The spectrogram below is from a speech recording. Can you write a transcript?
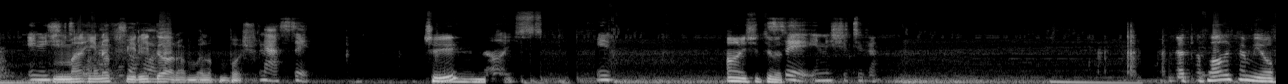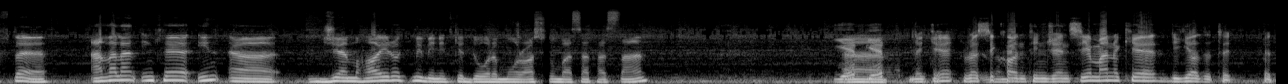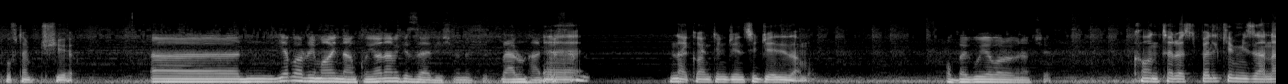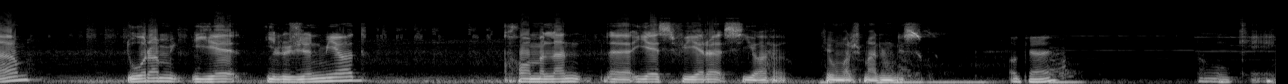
من اینو free. دارم ولی خب باش. نه سه. چی؟ nice آه اینشیتیوت سه اینیشیتیو اتفاقی که میفته اولا اینکه این اه، gem هایی رو می‌بینید که دور موراست اون وسط هستن؟ yep Yep. راستی. contingency منو که دیگه یادته بهت گفتم چیه. یه بار remind م کن یادمه که زدیش منو در اون حد. نه contingency جدیدم خب بگو یه بار ببینم چیه. counterspell که می‌زنم دورم یه illusion میاد. کاملا یه sphere سیاهه که اونورش معلوم نیست اوکی Okay,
